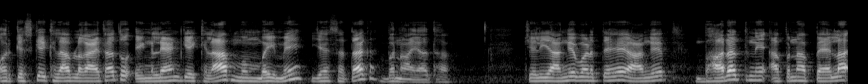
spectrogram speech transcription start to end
और किसके खिलाफ लगाया था? तो इंग्लैंड के खिलाफ मुंबई में यह शतक बनाया था। चलिए आगे बढ़ते हैं, आगे। भारत ने अपना पहला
